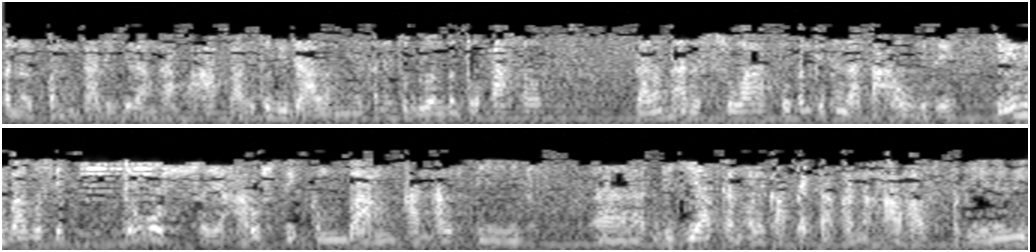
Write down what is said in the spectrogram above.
penelpon yang tadi bilang nggak apa-apa itu di dalamnya kan itu belum tentu pasal dalamnya ada sesuatu kan kita nggak tahu gitu ya. Jadi ini bagus ya. Terus saya harus dikembangkan harus di eh, digiatkan oleh KPK karena hal-hal seperti ini nih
